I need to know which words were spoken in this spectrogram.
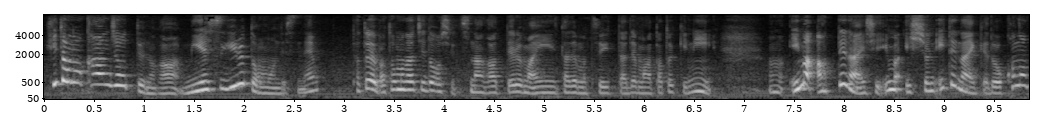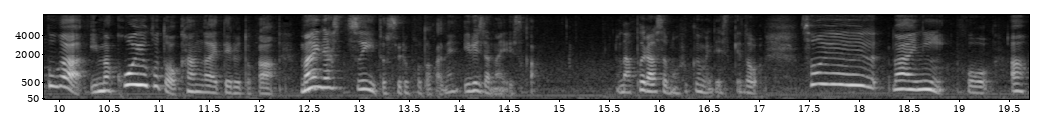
人の感情っていうのが見えすぎると思うんですね。例えば友達同士つながってる、まあ、インスタでもツイッターでも会った時に、うん、今会ってないし今一緒にいてないけどこの子が今こういうことを考えてるとかマイナスツイートする子とかねいるじゃないですか。まあ、プラスも含めですけどそういう場合にこうあ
